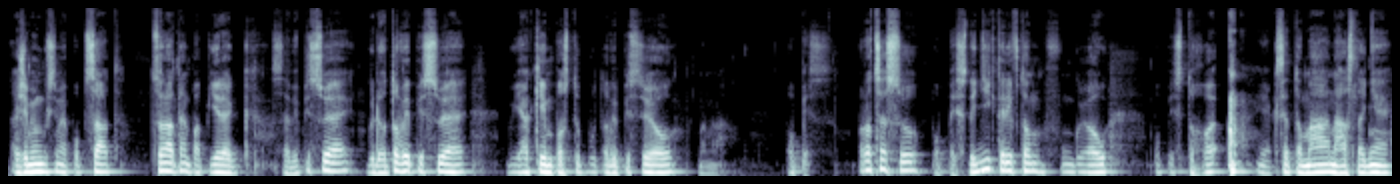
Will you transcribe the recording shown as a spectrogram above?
Takže my musíme popsat, co na ten papírek se vypisuje, kdo to vypisuje, v jakém postupu to vypisují, znamená popis procesu, popis lidí, kteří v tom fungují, popis toho, jak se to má následně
